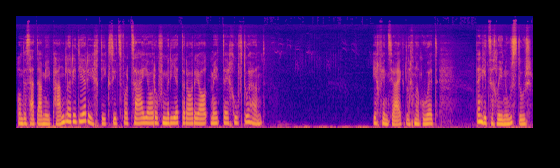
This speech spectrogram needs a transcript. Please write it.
Und es hat auch mehr Pendler in diese Richtung, seit vor zehn Jahren auf dem Rieterareal die Mettech aufgetan haben. Ich finde es ja eigentlich noch gut. Dann gibt es ein bisschen Austausch.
